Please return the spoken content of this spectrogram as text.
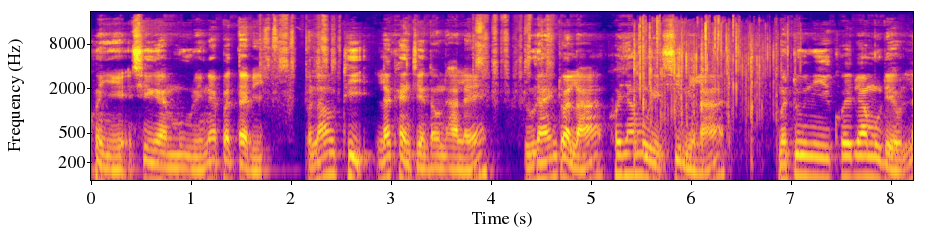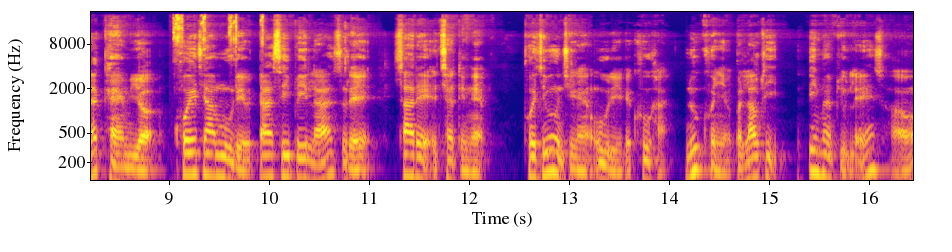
ခွင့်ရေးအခြေခံမူတွေနဲ့ပတ်သက်ပြီးဘယ်လောက်ထိလက်ခံကျင့်သုံးထားလဲလူတိုင်းအတွက်လားခွဲခြားမှုတွေရှိနေလားမတူညီခွဲပြားမှုတွေကိုလက်ခံပြီးတော့ခွဲခြားမှုတွေကိုတားဆီးပေးလားဆိုတဲ့စတဲ့အချက်တွေနဲ့ဖွဲ့စည်းပုံအခြေခံဥပဒေတစ်ခုဟာလူခွင့်ရေးဘယ်လောက်ထိ အတိအမှတ်ပြုလဲဆိုတော့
